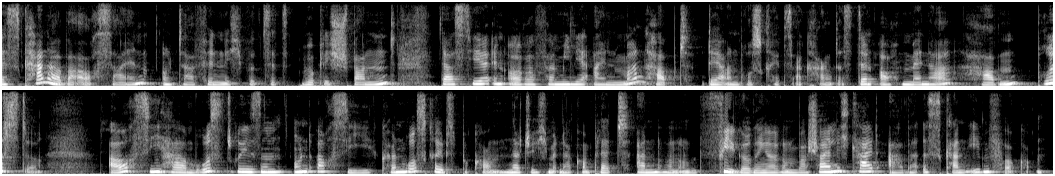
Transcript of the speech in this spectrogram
Es kann aber auch sein, und da finde ich, wird es jetzt wirklich spannend, dass ihr in eurer Familie einen Mann habt, der an Brustkrebs erkrankt ist. Denn auch Männer haben Brüste. Auch sie haben Brustdrüsen und auch sie können Brustkrebs bekommen. Natürlich mit einer komplett anderen und viel geringeren Wahrscheinlichkeit, aber es kann eben vorkommen.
